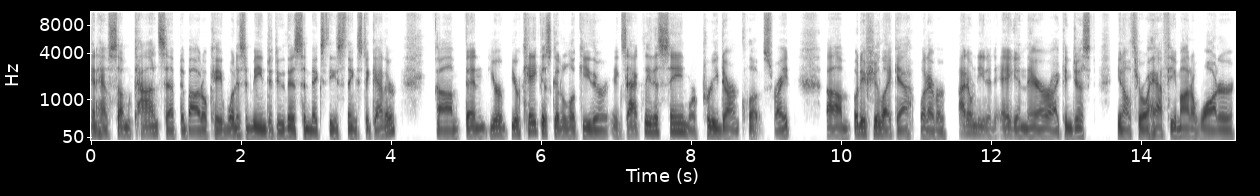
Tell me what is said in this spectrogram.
and have some concept about, okay, what does it mean to do this and mix these things together, um, then your your cake is going to look either exactly the same or pretty darn close, right? Um, but if you're like, yeah, whatever, I don't need an egg in there, or I can just, you know, throw half the amount of water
